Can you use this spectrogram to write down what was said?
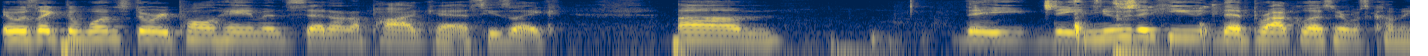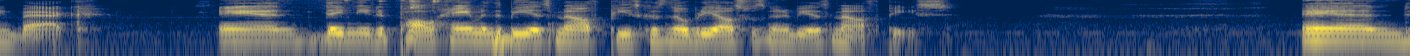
it was like the one story Paul Heyman said on a podcast. He's like, um, they they knew that he that Brock Lesnar was coming back, and they needed Paul Heyman to be his mouthpiece because nobody else was going to be his mouthpiece. And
